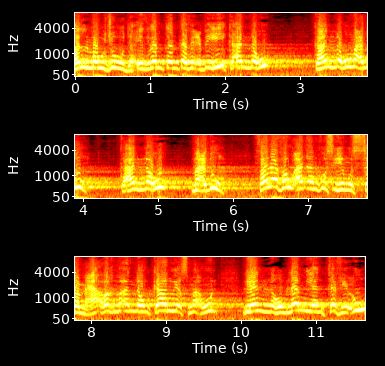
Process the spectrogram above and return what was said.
الموجود إذ لم تنتفع به كأنه كأنه معدوم كأنه معدوم. فنفوا عن أنفسهم السمع رغم أنهم كانوا يسمعون لأنهم لم ينتفعوا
